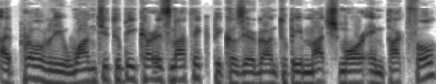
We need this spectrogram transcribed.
I probably want you to be charismatic because you're going to be much more impactful.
